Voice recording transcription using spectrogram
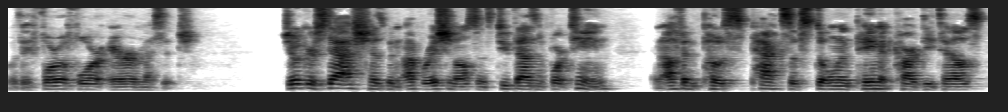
with a 404 error message. Joker Stash has been operational since 2014 and often posts packs of stolen payment card details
